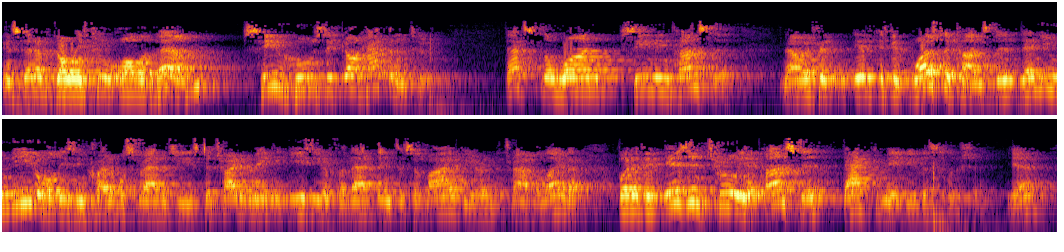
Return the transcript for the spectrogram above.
Instead of going through all of them, see who's it going happening to. That's the one seeming constant. Now, if it, if, if it was the constant, then you need all these incredible strategies to try to make it easier for that thing to survive here and to travel lighter. But if it isn't truly a constant, that may be the solution. Yeah?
